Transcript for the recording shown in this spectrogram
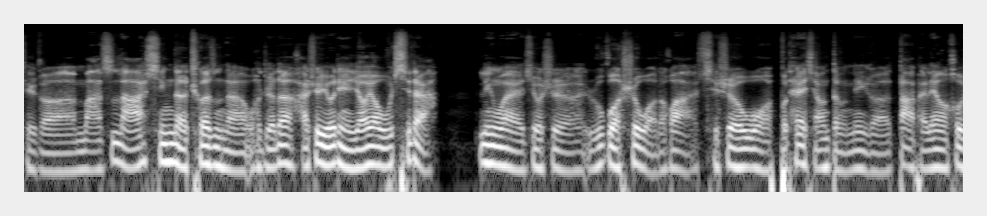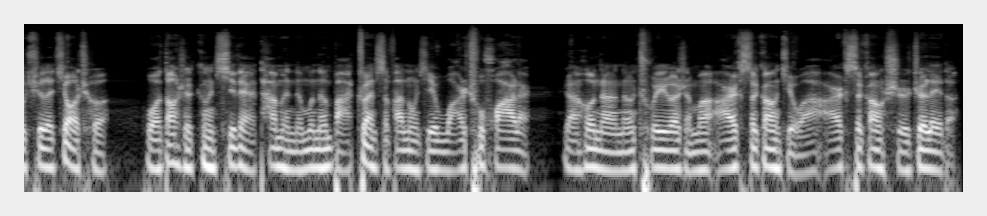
这个马自达新的车子呢，我觉得还是有点遥遥无期的呀。另外就是，如果是我的话，其实我不太想等那个大排量后驱的轿车，我倒是更期待他们能不能把转子发动机玩出花来。然后呢，能出一个什么 RX 杠九啊、RX 杠十之类的，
